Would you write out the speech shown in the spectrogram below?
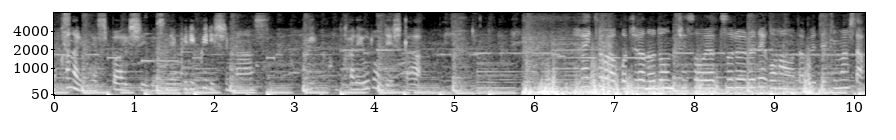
のかなりねスパイシーですね。ピリピリします、はい、カレーうどんでした。はい今日はこちらのうどんちそうやつるるでご飯を食べてきました。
